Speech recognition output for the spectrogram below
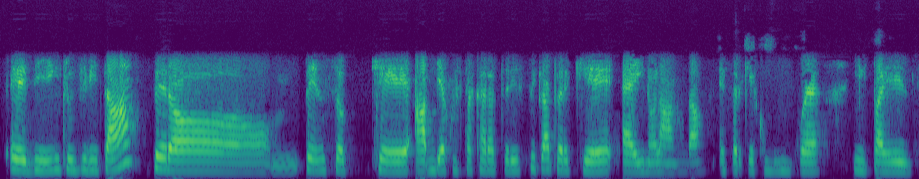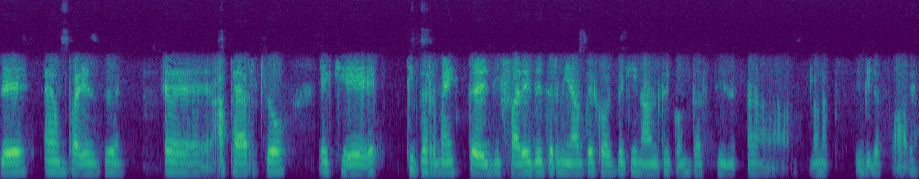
e di inclusività, però mm, penso che abbia questa caratteristica perché è in Olanda e perché comunque il paese è un paese eh, aperto e che ti permette di fare determinate cose che in altri contesti uh, non è possibile fare.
